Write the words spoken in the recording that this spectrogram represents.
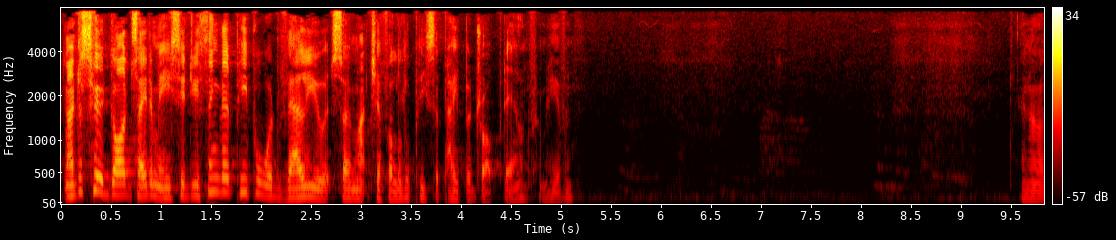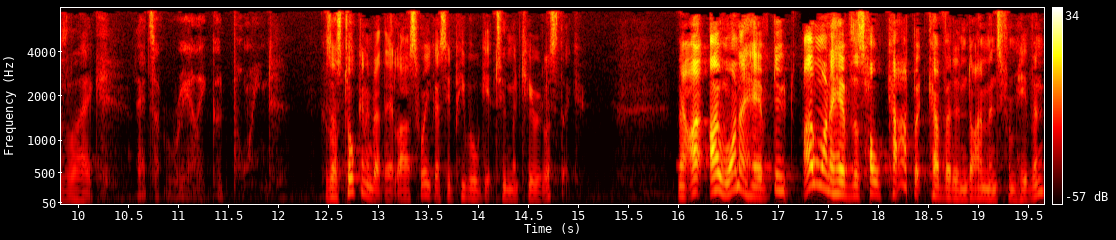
And I just heard God say to me, He said, Do you think that people would value it so much if a little piece of paper dropped down from heaven? And I was like, That's a really good point. Because I was talking about that last week. I said, People get too materialistic. Now, I, I want to have, dude, I want to have this whole carpet covered in diamonds from heaven.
